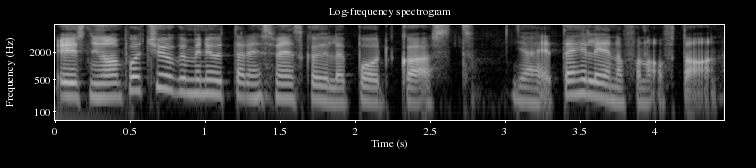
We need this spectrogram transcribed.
Ösnyland på 20 minuter, en svenska Yle podcast. Jag heter Helena von Aftan.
